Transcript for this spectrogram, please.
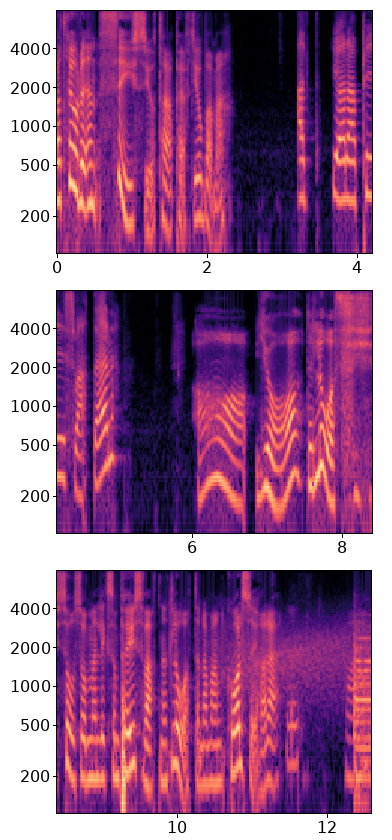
Vad tror du en fysioterapeut jobbar med? Att göra pysvatten. Ah, ja, det låter så som liksom pysvattnet låter när man kolsyrar det. Mm. Ja.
